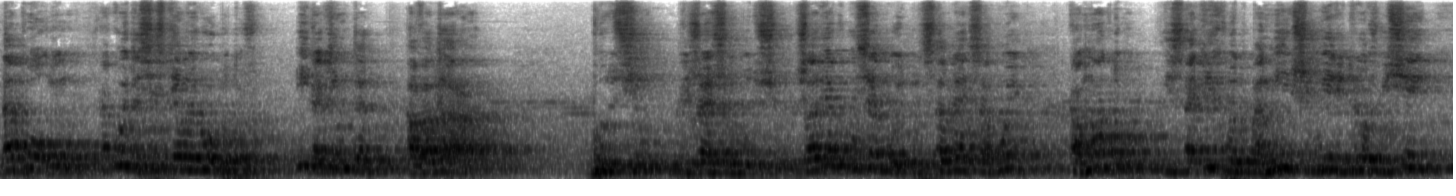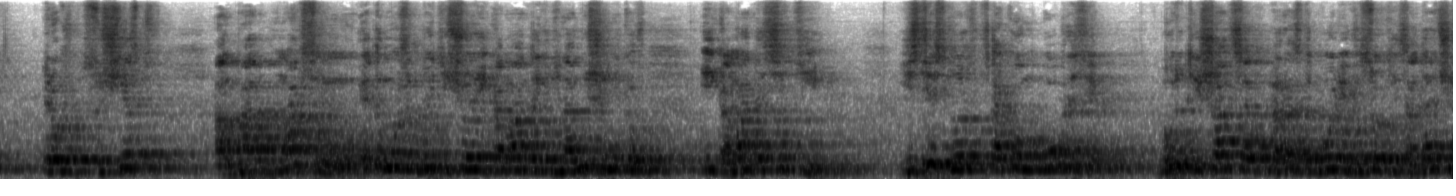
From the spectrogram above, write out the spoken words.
дополнен какой-то системой роботов и каким-то аватаром. В будущем, в ближайшем будущем, человек уже будет представлять собой команду из таких вот по меньшей мере трех вещей, трех существ, а по максимуму это может быть еще и команда единомышленников, и команда сети. Естественно, в таком образе будут решаться гораздо более высокие задачи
